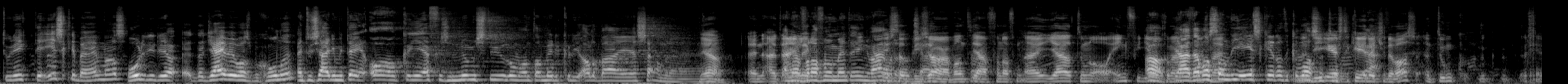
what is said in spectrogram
toen ik de eerste keer bij hem was, hoorde hij dat- dat jij weer was begonnen. En toen zei hij meteen, oh, kun je even zijn nummer sturen, want dan wil ik jullie allebei eh, samen. eh. Ja, en uiteindelijk vanaf moment 1 waren is we dat ook bizar. samen. Want ja, vanaf, nou, jij had toen al één video Oh, gemaakt. ja, dat was dan die eerste keer dat ik er was. die eerste keer dat je er was. En toen eh,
